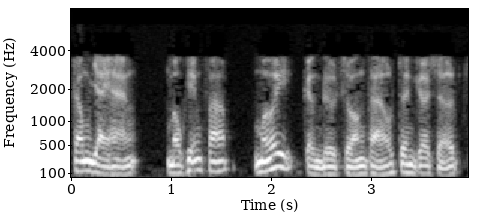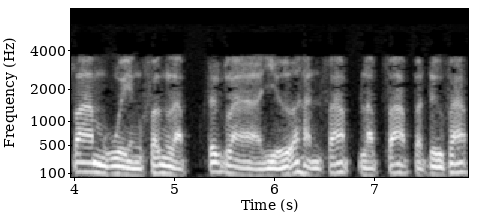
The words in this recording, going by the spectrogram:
Trong dài hạn, một hiến pháp mới cần được soạn thảo trên cơ sở tam quyền phân lập, tức là giữa hành pháp, lập pháp và tư pháp.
